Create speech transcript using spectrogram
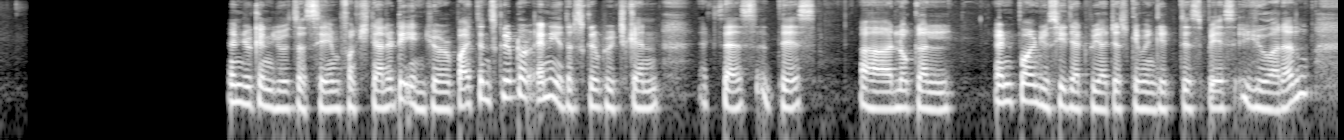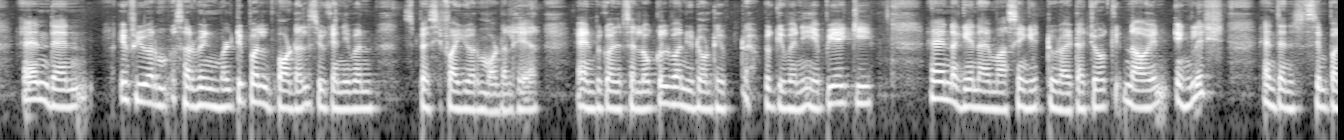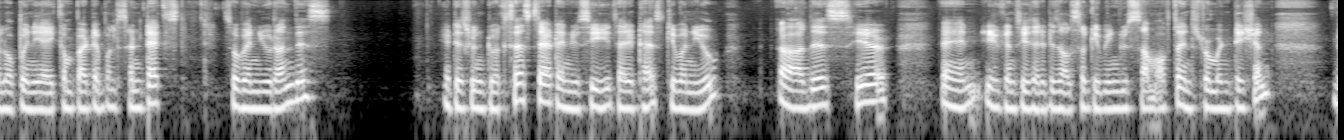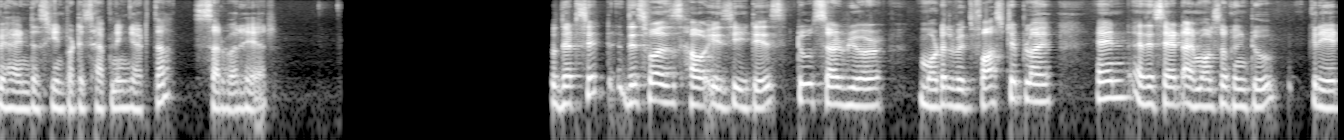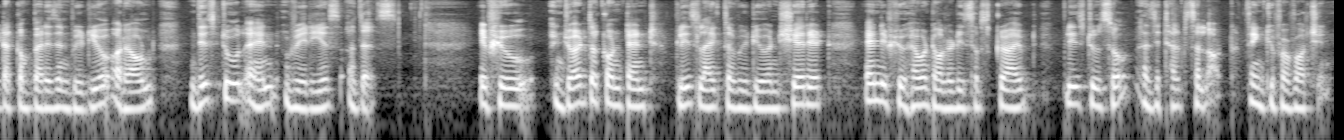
and you can use the same functionality in your python script or any other script which can access this uh, local endpoint. You see that we are just giving it this base url and then if you are serving multiple models you can even specify your model here. And because it's a local one you don't have to give any api key. And again i'm asking it to write a joke now in english. And then it's simple openai compatible syntax. So when you run this it is going to access that and you see that it has given you uh, this here. And you can see that it is also giving you some of the instrumentation behind the scene what is happening at the server here. So that's it. This was how easy it is to serve your model with fast deploy. And as i said i'm also going to create a comparison video around this tool and various others if you enjoyed the content, please like the video and share it. And if you haven't already subscribed, please do so as it helps a lot. Thank you for watching.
